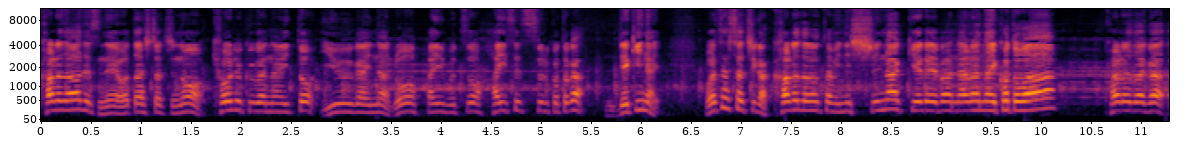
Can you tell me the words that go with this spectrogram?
体はですね私たちの協力がないと有害な老廃物を排泄することができない。私たちが体のためにしなければならないことは体が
